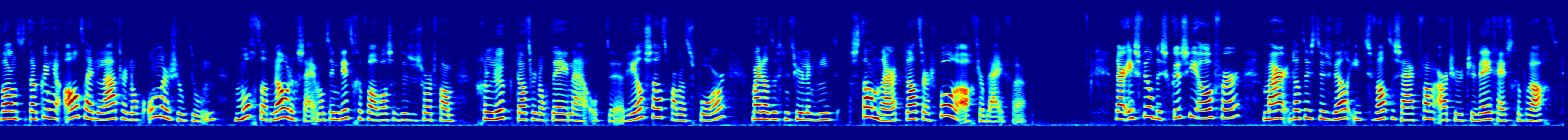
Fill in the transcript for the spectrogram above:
Want dan kun je altijd later nog onderzoek doen, mocht dat nodig zijn. Want in dit geval was het dus een soort van geluk dat er nog DNA op de rails zat van het spoor. Maar dat is natuurlijk niet standaard dat er sporen achterblijven. Daar is veel discussie over, maar dat is dus wel iets wat de zaak van Arthur teweeg heeft gebracht.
